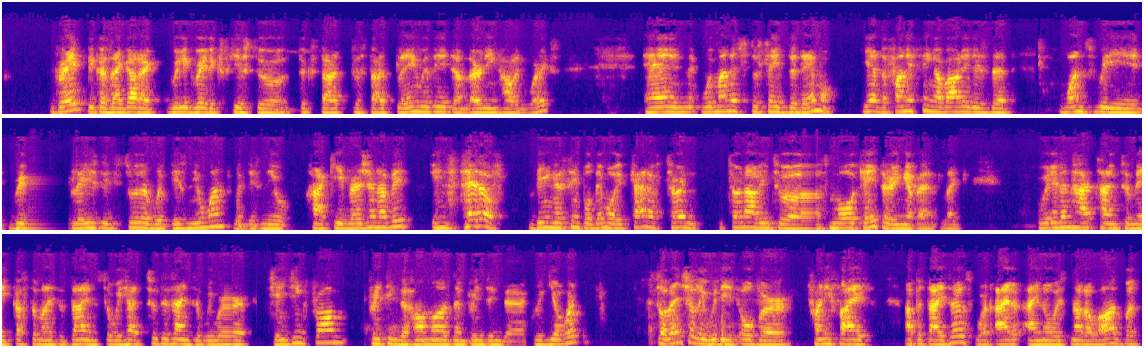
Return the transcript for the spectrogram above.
great because I got a really great excuse to to start to start playing with it and learning how it works. And we managed to save the demo. Yeah, the funny thing about it is that once we replaced the extruder with this new one, with this new hacky version of it, instead of being a simple demo, it kind of turned turned out into a small catering event. Like we didn't have time to make customized designs, so we had two designs that we were changing from printing the hummus and printing the Greek yogurt. So eventually we did over 25 appetizers, what I, I know is not a lot, but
